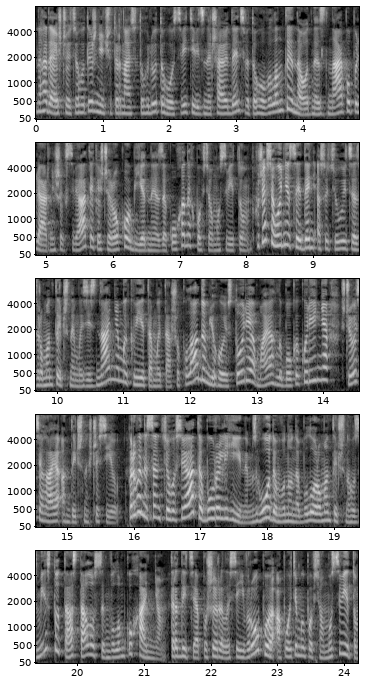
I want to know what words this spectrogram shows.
Нагадаю, що цього тижня, 14 лютого, у світі відзначають День Святого Валентина, одне з найпопулярніших свят, яке щороку об'єднує закоханих по всьому світу. Хоча сьогодні цей день асоціюється з романтичними зізнаннями, квітами та шоколадом, його історія має глибоке коріння, що сягає античних часів. Первинний сенс цього свята був релігійним. Згодом воно набуло романтичного змісту та стало символом кохання. Традиція поширилася Європою, а потім і по всьому світу,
